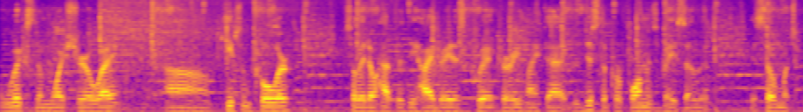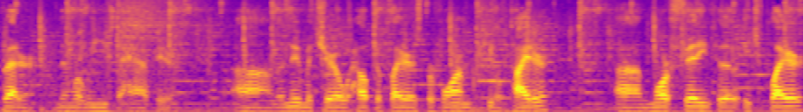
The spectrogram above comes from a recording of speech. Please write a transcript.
wicks the moisture away, uh, keeps them cooler so they don't have to dehydrate as quick or anything like that. Just the performance base of it is so much better than what we used to have here. Uh, the new material will help the players perform, keep them tighter, uh, more fitting to each player,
